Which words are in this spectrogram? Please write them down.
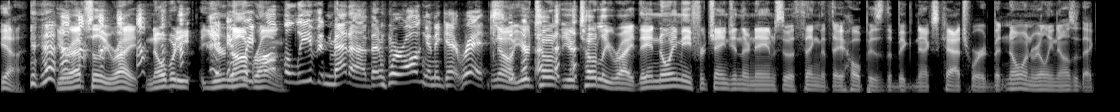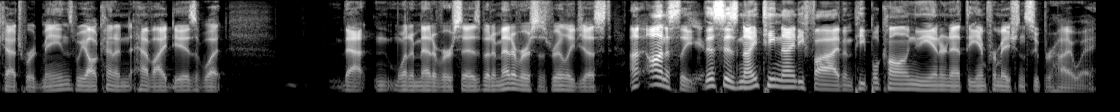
Yeah, you're absolutely right. Nobody, you're if not we wrong. all believe in meta, then we're all going to get rich. No, you're totally you're totally right. They annoy me for changing their names to a thing that they hope is the big next catchword, but no one really knows what that catchword means. We all kind of have ideas of what that mm, what a metaverse is, but a metaverse is really just hon- honestly, this is 1995 and people calling the internet the information superhighway.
